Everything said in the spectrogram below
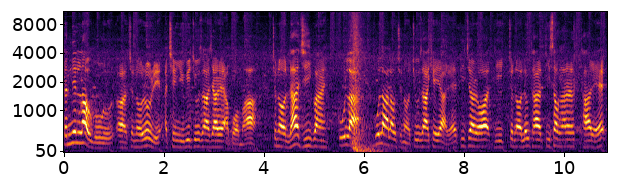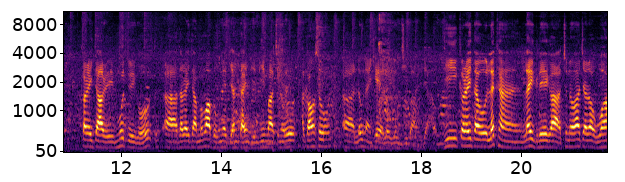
တစ်နှစ်လောက်ကိုအာကျွန်တော်တို့တွေအချိန်ယူပြီးစူးစမ်းကြတဲ့အပေါ်မှာကျွန်တော်လာကြီးပိုင်း6လ6လလောက်ကျွန်တော်စူးစမ်းခဲ့ရတယ်ပြီးကြတော့ဒီကျွန်တော်လှုပ်ထားတိဆောက်ထားထားတဲ့ character တွေ mood တွေကိုအာဒါရိုက်တာမမဘုံနဲ့ပြန်တိုင်းပြင်ပြီးမှကျွန်တော်တို့အကောင်းဆုံးအာလုပ်နိုင်ခဲ့ရလို့ယုံကြည်ပါတယ်ဗျဟုတ်ဒီ character ကိုလက်ခံလိုက်ကလေးကကျွန်တော်ကကြတော့ဝါ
